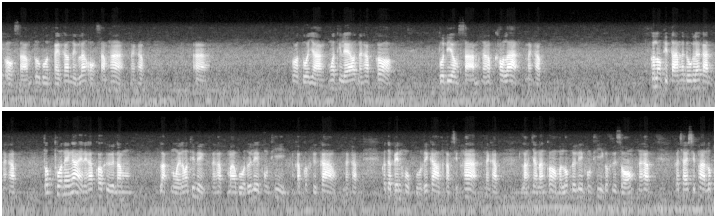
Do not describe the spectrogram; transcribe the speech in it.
ขออกสามตัวบนแปดเก้าหนึ่งล่างออกสามห้านะครับ อ่า ก็ตัวอย่างงวดที่แล้วนะครับ ก็ตัวเดียวสามนะครับ เข้าล่างนะครับ ก็ลองติดตามกันดูกันแล้วกันนะครับ ทบทวนง่ายๆนะครับ ก็คือนำ หลักหน่วยรางวัลที่1นะครับมาบวกด้วยเลขคงที่นะครับก็คือ9นะครับก็จะเป็น 6 บวกด้วย9เท่ากับ 15นะครับหลังจากนั้นก็มาลบด้วยเลขคงที่ก็คือ2นะครับก็ใช้ 15 ลบ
